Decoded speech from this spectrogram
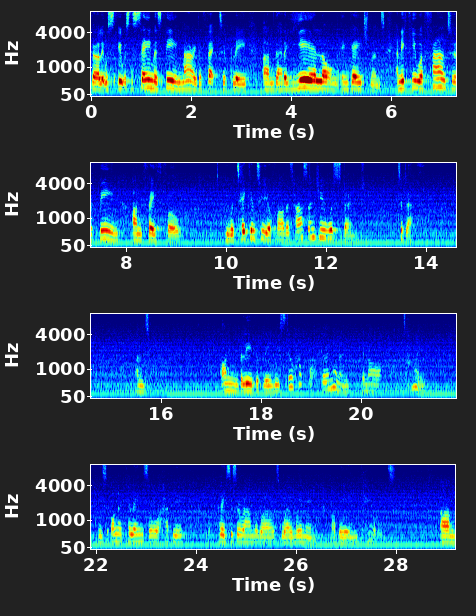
girl, it was, it was the same as being married effectively. Um, they had a year long engagement. And if you were found to have been unfaithful, you were taken to your father's house and you were stoned to death. And unbelievably, we still have that going on in, in our time. These honour killings or what have you, places around the world where women are being killed. Um,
